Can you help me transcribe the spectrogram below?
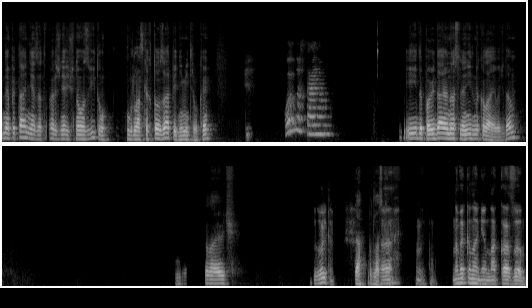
Одне питання затвердження річного звіту. Будь ласка, хто за, підніміть руки. Одностайно. І доповідає у нас Леонід Миколайович, да? Миколайович. Дозвольте. Так, будь ласка. Е, На виконання наказу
